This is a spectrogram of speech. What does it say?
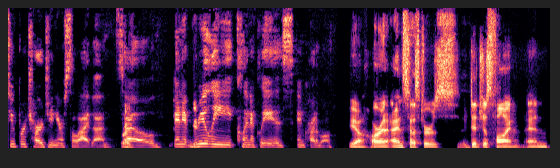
supercharging your saliva. Right. So, and it Yeah. really clinically is incredible. Yeah, our ancestors did just fine, and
